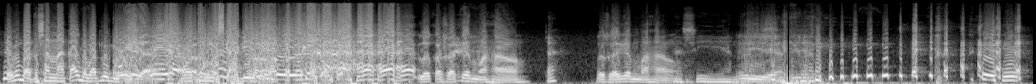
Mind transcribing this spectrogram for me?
Ya, Emang batasan nakal tempat lu gitu? Oh, iya. Iya. Motong kaos kaki. Lo kaos kaki kan mahal. Hah? Kaos kaki kan mahal. Kasihan. Iya.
